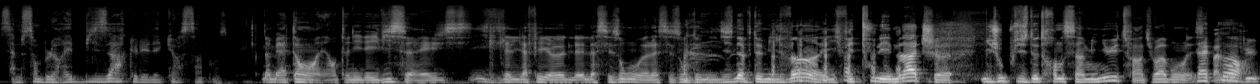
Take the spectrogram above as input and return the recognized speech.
ça me semblerait bizarre que les Lakers s'imposent. Non mais attends, Anthony Davis, euh, il a fait euh, la saison, euh, la saison 2019-2020, il fait tous les matchs, il joue plus de 35 minutes. Enfin, tu vois, bon, c'est pas non plus,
